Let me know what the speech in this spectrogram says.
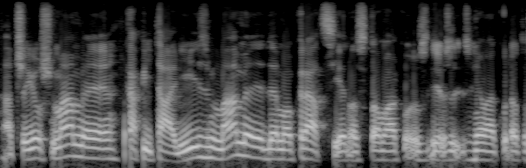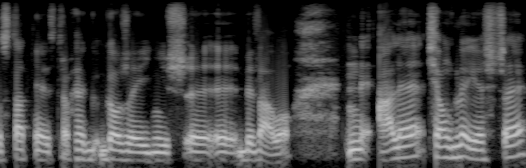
Znaczy już mamy kapitalizm, mamy demokrację, no z, tą, z nią akurat ostatnio jest trochę gorzej niż bywało, ale ciągle jeszcze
